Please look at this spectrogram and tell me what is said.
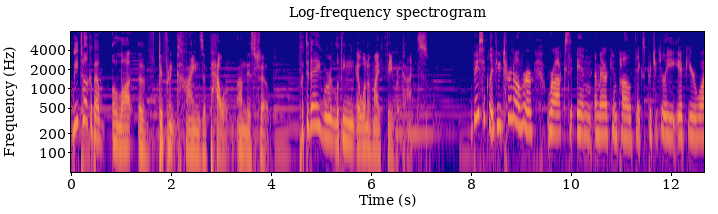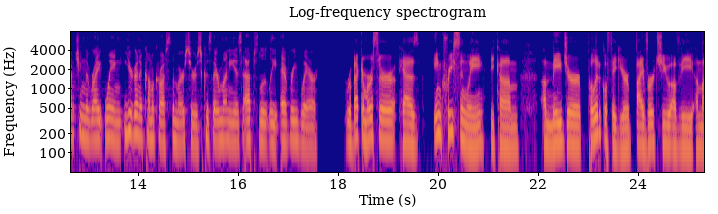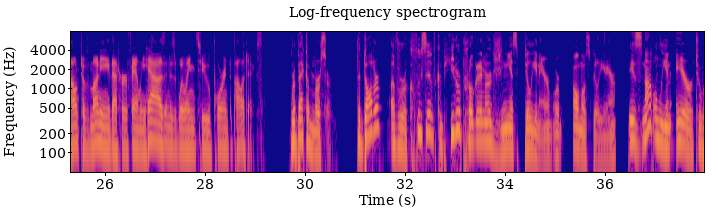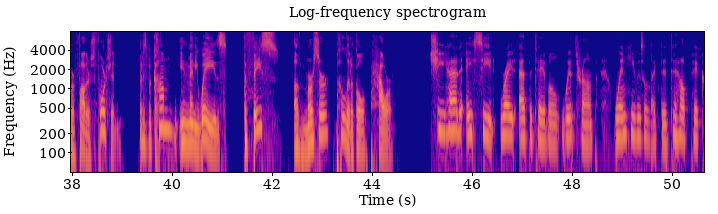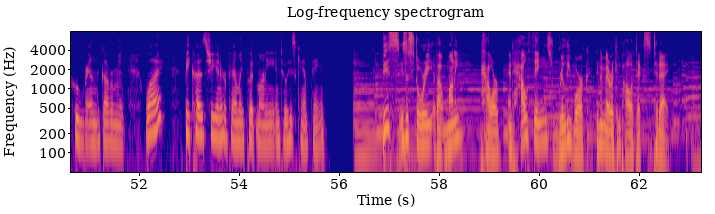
We talk about a lot of different kinds of power on this show, but today we're looking at one of my favorite kinds. Basically, if you turn over rocks in American politics, particularly if you're watching the right wing, you're going to come across the Mercers because their money is absolutely everywhere. Rebecca Mercer has increasingly become a major political figure by virtue of the amount of money that her family has and is willing to pour into politics. Rebecca Mercer, the daughter of a reclusive computer programmer genius billionaire, or almost billionaire, is not only an heir to her father's fortune, but has become, in many ways, the face of Mercer political power. She had a seat right at the table with Trump when he was elected to help pick who ran the government. Why? Because she and her family put money into his campaign. This is a story about money, power, and how things really work in American politics today.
